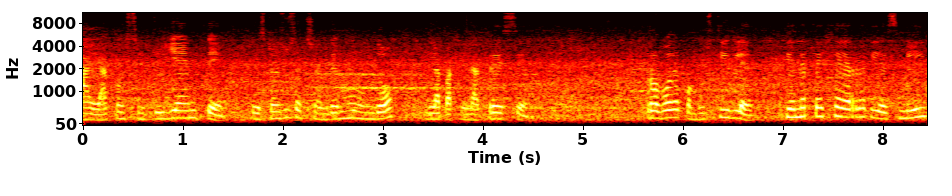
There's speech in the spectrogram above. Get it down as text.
a la constituyente. Esto en su sección de Mundo, en la página 13. Robo de combustible. Tiene PGR 10.000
